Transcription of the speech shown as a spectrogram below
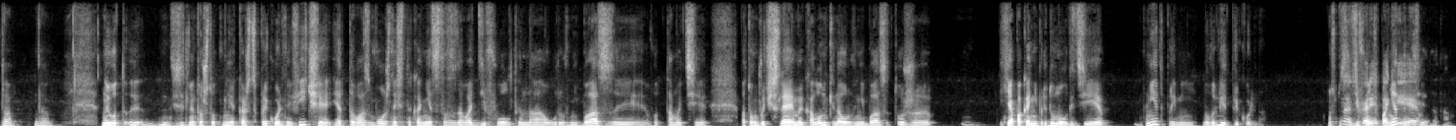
Да, да. Ну и вот э, действительно то, что мне кажется прикольной фичей, это возможность наконец-то задавать дефолты на уровне базы. Вот там эти потом вычисляемые колонки на уровне базы тоже. Я пока не придумал, где мне это применить, но выглядит прикольно. Ну, в смысле, ну, дефолт понятно такие... где, да, там.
